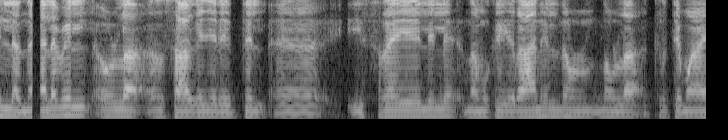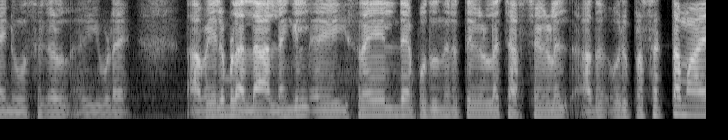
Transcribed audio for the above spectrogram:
ഇല്ല. നിലവിൽ ഉള്ള സാഹചര്യത്തിൽ ഇസ്രയേലിൽ നമുക്ക് ഇറാനിൽ നിന്നുള്ള കൃത്യമായ ന്യൂസുകൾ ഇവിടെ അവൈലബിൾ അല്ല. അല്ലെങ്കിൽ ഇസ്രയേലിന്റെ പൊതുനിരത്തുകളിലെ ചർച്ചകളിൽ അത് ഒരു പ്രസക്തമായ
